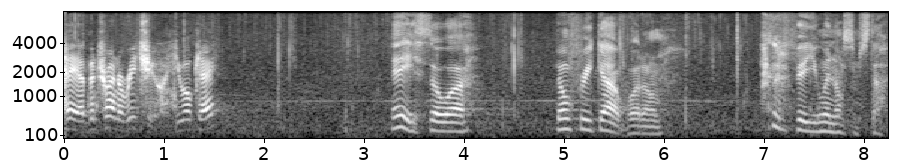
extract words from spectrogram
Hey, I've been trying to reach you. You okay? Hey, so, uh, don't freak out, but, um, I gotta fill you in on some stuff.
